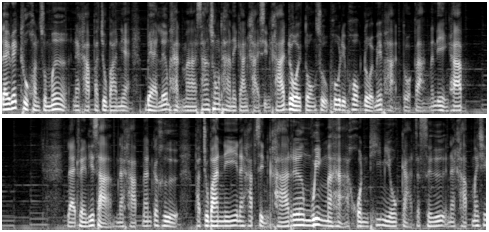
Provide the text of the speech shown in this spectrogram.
direct to consumer นะครับปัจจุบันเนี่ยแบรนด์เริ่มหันมาสร้างช่องทางในการขายสินค้า โดยตรงสู่ผู้บริโภคโดยไม่ผ่านตัวกลางนั่นเองครับ และเทรนด์ที่3นะครับนั่นก็คือปัจจุบันนี้นะครับสินค้าเริ่มวิ่งมาหาคนที่มีโอกาสจะซื้อนะครับไม่ใช่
